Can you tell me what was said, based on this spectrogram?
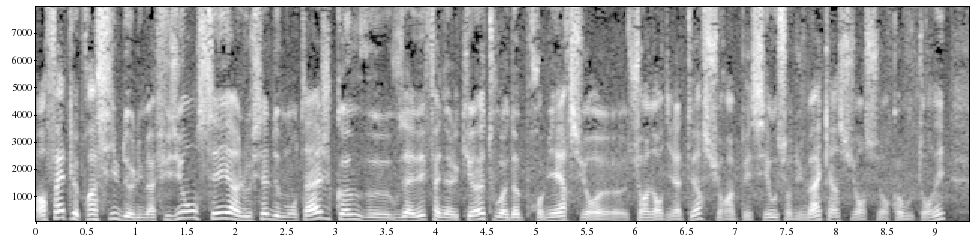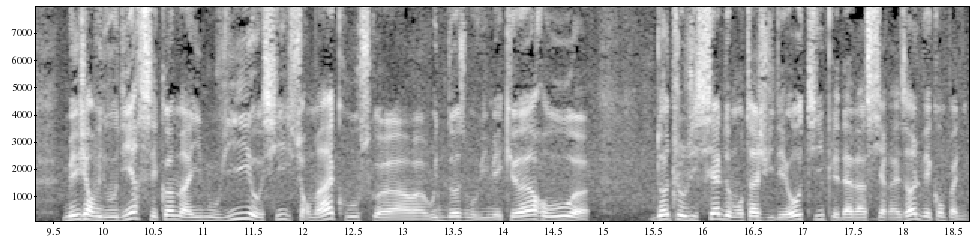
En fait, le principe de LumaFusion, c'est un logiciel de montage comme vous avez Final Cut ou Adobe Premiere sur, euh, sur un ordinateur, sur un PC ou sur du Mac, hein, suivant sur quoi vous tournez. Mais j'ai envie de vous dire, c'est comme un iMovie aussi sur Mac ou sur un Windows Movie Maker ou euh, d'autres logiciels de montage vidéo type les DaVinci Resolve et compagnie.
